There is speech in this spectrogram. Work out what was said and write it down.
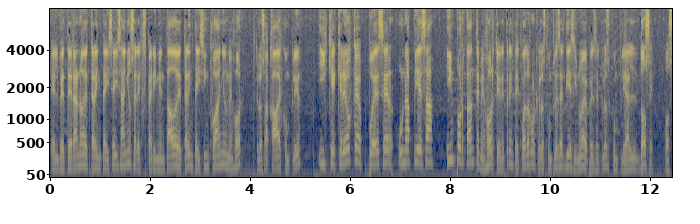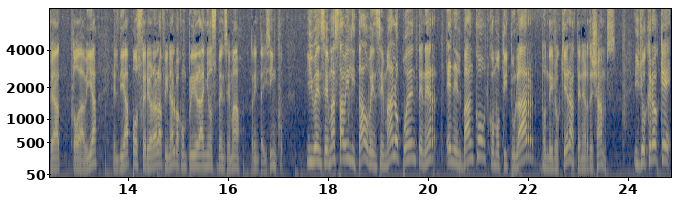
el veterano de 36 años, el experimentado de 35 años mejor, que los acaba de cumplir, y que creo que puede ser una pieza importante, mejor, tiene 34 porque los cumple el 19, pensé que los cumplía el 12, o sea, todavía el día posterior a la final va a cumplir años Benzema, 35. Y Benzema está habilitado, Benzema lo pueden tener en el banco como titular, donde lo quiera tener de Shams. Y yo creo que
